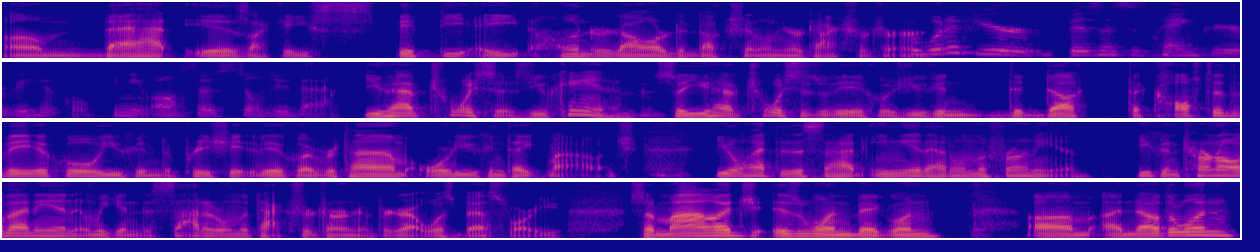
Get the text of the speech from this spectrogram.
Um, that is like a $5,800 deduction on your tax return. But what if your business is paying for your vehicle? Can you also still do that? you have choices. You can. Mhm. So you have choices of vehicles. You can deduct the cost of the vehicle, you can depreciate the vehicle over time, or you can take mileage. Mhm. You don't have to decide any of that on the front end. You can turn all that in and we can decide it on the tax return and figure out what's best for you. So mileage is one big one. Um, another one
